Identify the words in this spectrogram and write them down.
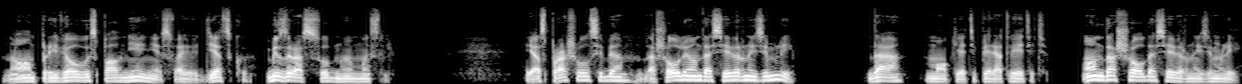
но он привел в исполнение свою детскую, безрассудную мысль. Я спрашивал себя, дошел ли он до Северной Земли. Да, мог я теперь ответить. Он дошел до Северной Земли.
